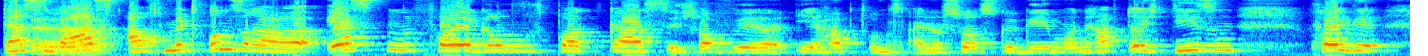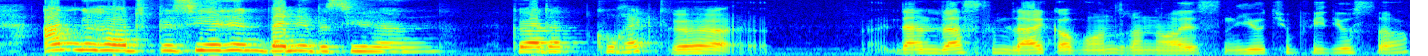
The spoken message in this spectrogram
Das Äh, war's auch mit unserer ersten Folge unseres Podcasts. Ich hoffe, ihr habt uns eine Chance gegeben und habt euch diesen Folge angehört bis hierhin, wenn ihr bis hierhin gehört habt, korrekt. Gehör, dann lasst ein Like auf unsere neuesten YouTube-Videos da.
